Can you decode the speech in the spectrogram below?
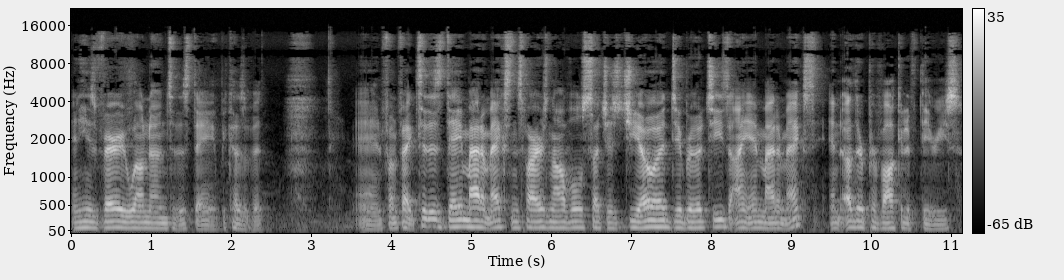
And he is very well known to this day because of it. And fun fact, to this day, Madame X inspires novels such as Gioia de I Am Madame X and other provocative theories.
